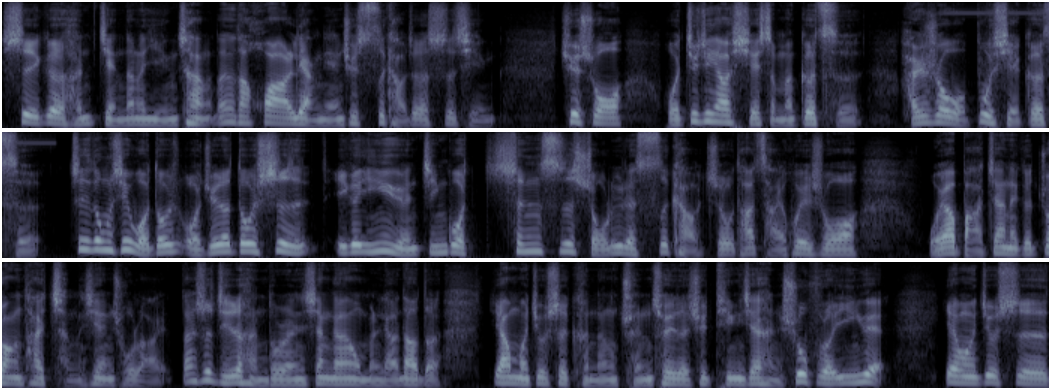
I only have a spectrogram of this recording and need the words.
是一个很简单的吟唱，但是他花了两年去思考这个事情，去说我究竟要写什么歌词，还是说我不写歌词，这些东西我都我觉得都是一个音乐人经过深思熟虑的思考之后，他才会说。我要把这样的一个状态呈现出来，但是其实很多人像刚刚我们聊到的，要么就是可能纯粹的去听一些很舒服的音乐，要么就是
